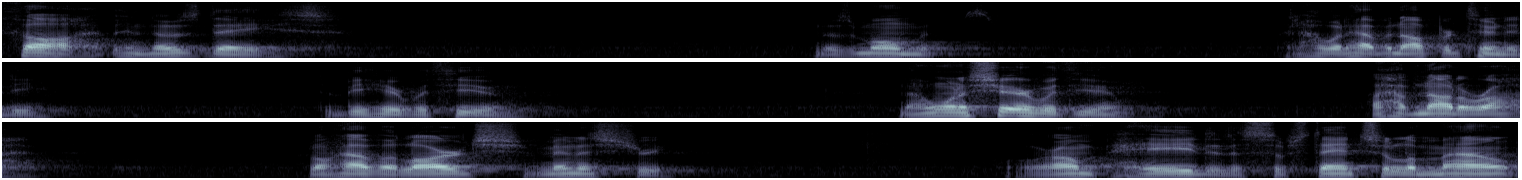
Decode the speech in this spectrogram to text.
thought in those days, those moments, that I would have an opportunity to be here with you? And I want to share with you I have not arrived. I don't have a large ministry or I'm paid at a substantial amount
